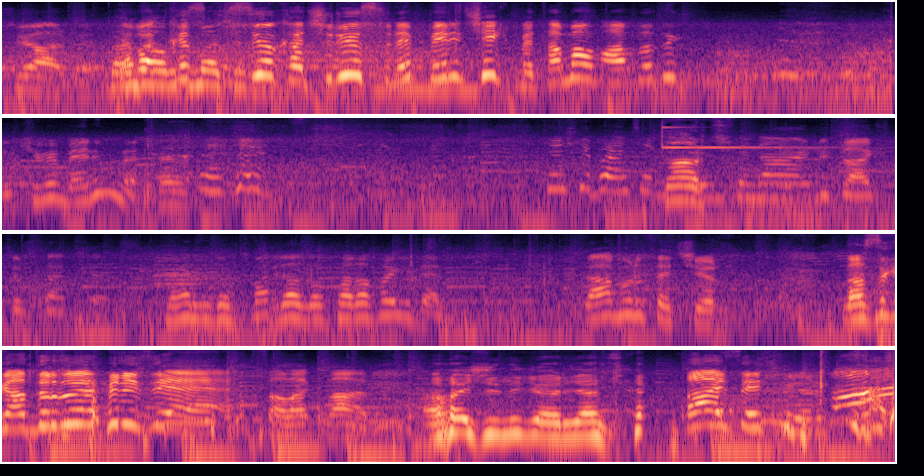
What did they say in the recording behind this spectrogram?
kusuyor harbi. Ben ya de bak kız altıma kusuyor kaçırıyorsun hep beni çekme tamam anladık. Bu kimin benim mi? Keşke ben Dört. çekseydim. Bir dahaki tur sen çek. Nerede dört var? Biraz o tarafa gidelim. Ben bunu seçiyorum. Nasıl kandırdım hepinizi? Salaklar. Ama şimdi göreceksin sen. Hayır seçmiyorum. Hayır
